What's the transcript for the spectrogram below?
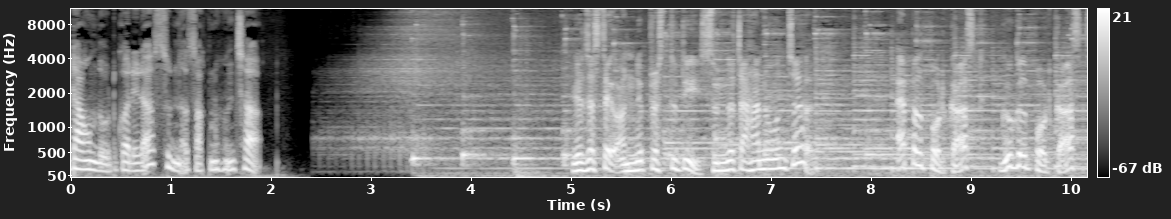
डाउनलोड गरेर सुन्न सक्नुहुन्छ। यो अन्य प्रस्तुति सुन्न चाहनुहुन्छ? एप्पल पोडकास्ट गुगल पोडकास्ट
